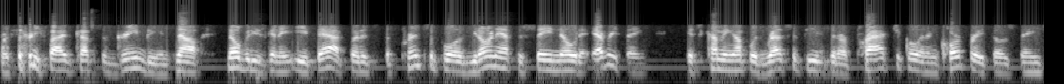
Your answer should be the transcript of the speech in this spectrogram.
or 35 cups of green beans. Now, nobody's going to eat that, but it's the principle of you don't have to say no to everything. It's coming up with recipes that are practical and incorporate those things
